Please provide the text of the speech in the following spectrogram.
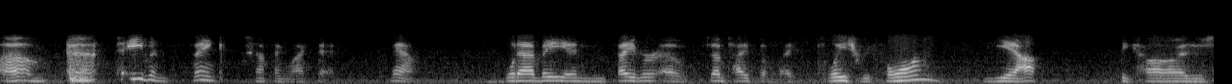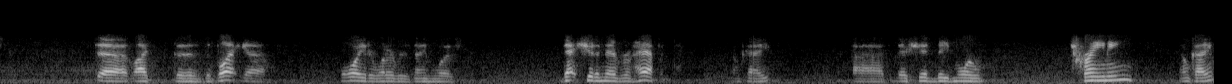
Um, to even think something like that. Now, would I be in favor of some type of a police reform? Yeah, because uh, like the the black guy, Floyd or whatever his name was, that should have never happened. Okay, uh, there should be more training. Okay,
